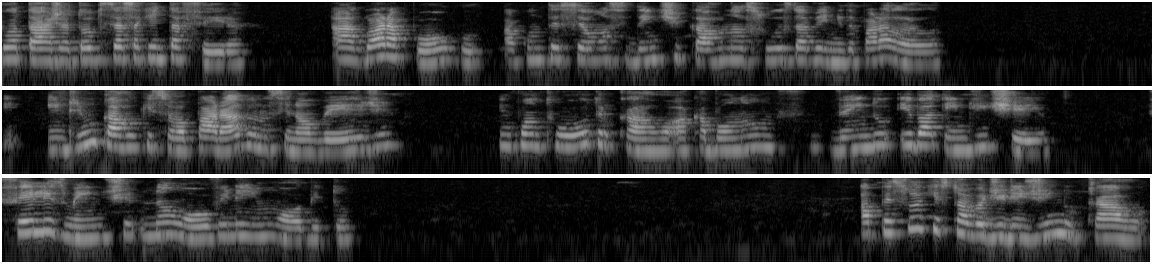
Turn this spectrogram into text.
Boa tarde a todos essa quinta-feira. Agora há pouco aconteceu um acidente de carro nas ruas da Avenida Paralela. Entre um carro que estava parado no sinal verde, enquanto outro carro acabou não vendo e batendo em cheio. Felizmente, não houve nenhum óbito. A pessoa que estava dirigindo o carro,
